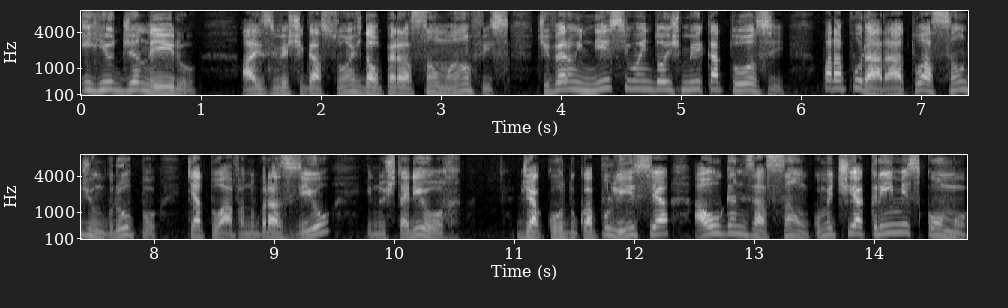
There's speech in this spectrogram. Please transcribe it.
e Rio de Janeiro. As investigações da Operação Anfis tiveram início em 2014 para apurar a atuação de um grupo que atuava no Brasil e no exterior. De acordo com a polícia, a organização cometia crimes como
